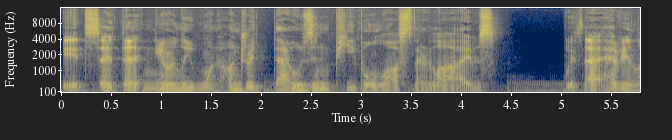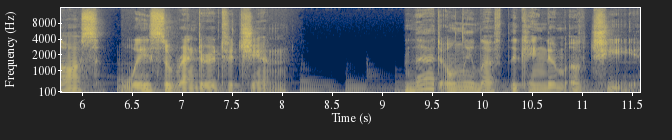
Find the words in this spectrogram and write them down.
It said that nearly 100,000 people lost their lives. With that heavy loss, Wei surrendered to Qin. That only left the kingdom of Qi,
